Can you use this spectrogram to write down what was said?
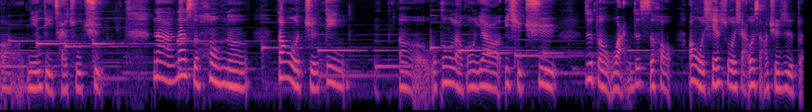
呃年底才出去。那那时候呢，当我决定呃，我跟我老公要一起去日本玩的时候，哦，我先说一下为什么要去日本，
